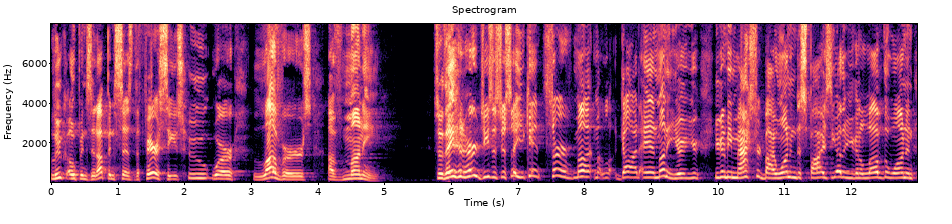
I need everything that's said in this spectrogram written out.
Luke opens it up and says, The Pharisees who were lovers of money. So they had heard Jesus just say, You can't serve God and money. You're, you're, you're going to be mastered by one and despise the other. You're going to love the one and,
